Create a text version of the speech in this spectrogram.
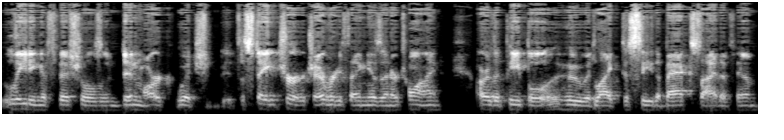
leading officials in Denmark, which the state church, everything is intertwined, are the people who would like to see the backside of him.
